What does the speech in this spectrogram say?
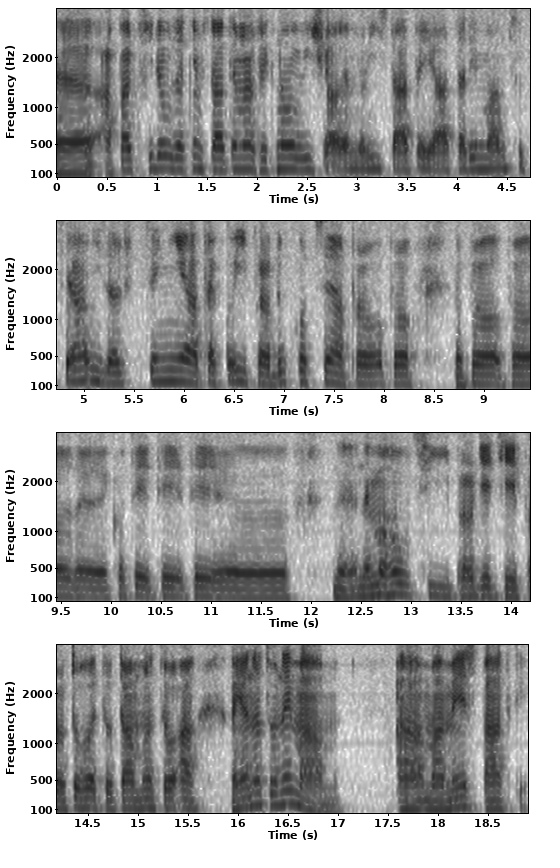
eh, a pak přijdou za tím státem a řeknou, víš, ale milý státe, já tady mám sociální zařízení a takový pro důchodce a pro, pro, pro, pro, pro jako ty, ty, ty ne, nemohoucí pro děti, pro tohleto, tamhleto a, a já na to nemám. A máme je zpátky.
